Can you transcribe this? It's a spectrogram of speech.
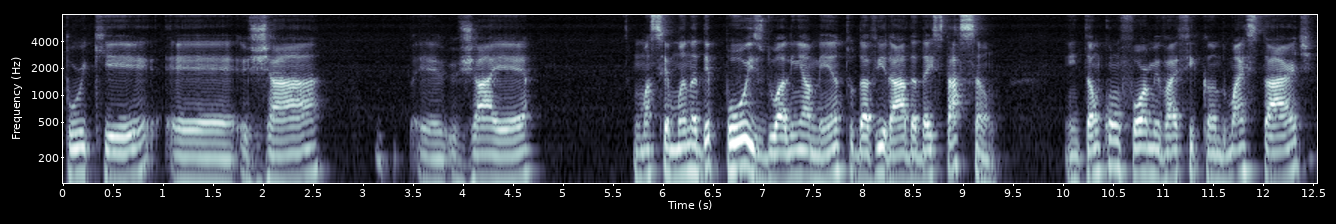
porque é, já, é, já é uma semana depois do alinhamento da virada da estação. Então, conforme vai ficando mais tarde,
